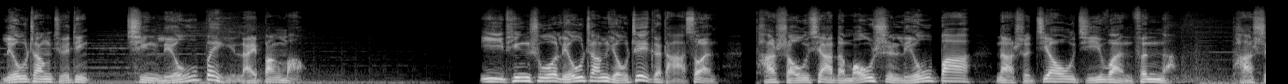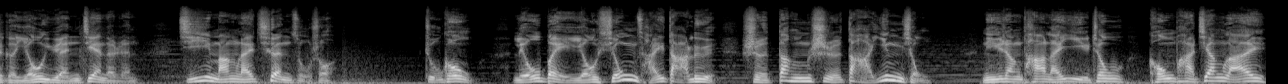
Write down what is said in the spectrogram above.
刘璋决定。请刘备来帮忙。一听说刘璋有这个打算，他手下的谋士刘巴那是焦急万分呐。他是个有远见的人，急忙来劝阻说：“主公，刘备有雄才大略，是当世大英雄，你让他来益州，恐怕将来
